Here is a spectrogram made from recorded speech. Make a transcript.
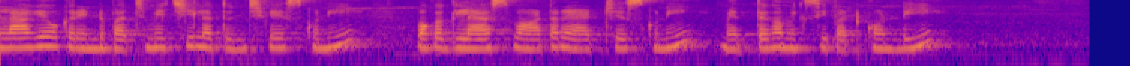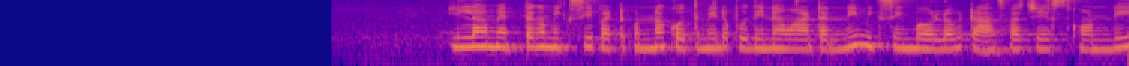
అలాగే ఒక రెండు పచ్చిమిర్చి ఇలా తుంచి వేసుకొని ఒక గ్లాస్ వాటర్ యాడ్ చేసుకుని మెత్తగా మిక్సీ పట్టుకోండి. ఇలా మెత్తగా మిక్సీ పట్టుకున్న కొత్తిమీర పుదీనా వాటర్ని మిక్సింగ్ బౌల్లోకి ట్రాన్స్ఫర్ చేసుకోండి.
